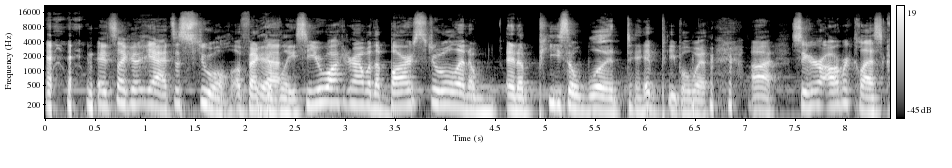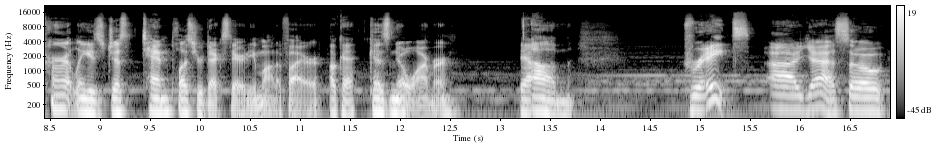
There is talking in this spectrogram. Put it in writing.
hand. It's like a yeah, it's a stool effectively. So you're walking around with a bar stool and a and a piece of wood to hit people with. uh, so your armor class currently is just ten plus your dexterity modifier Okay. because no armor. Yeah. Um, great. Uh, yeah. So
